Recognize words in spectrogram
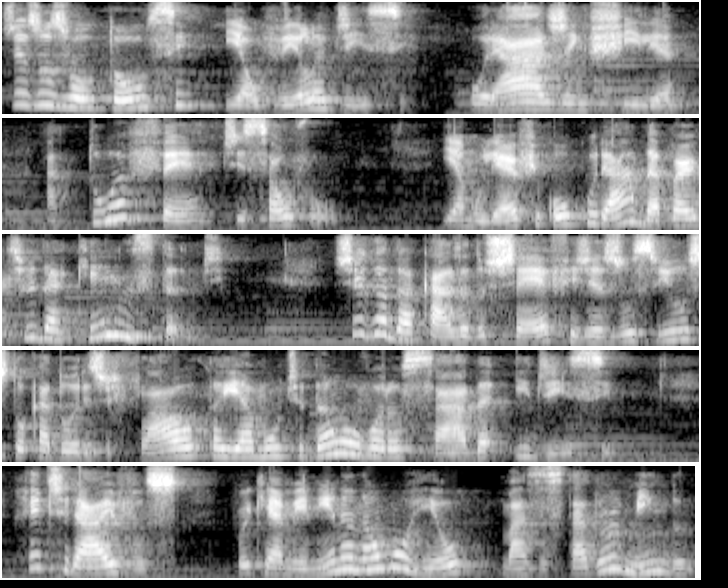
Jesus voltou-se e, ao vê-la, disse: Coragem, filha a tua fé te salvou. E a mulher ficou curada a partir daquele instante. Chegando à casa do chefe, Jesus viu os tocadores de flauta e a multidão alvoroçada e disse: Retirai-vos, porque a menina não morreu, mas está dormindo.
